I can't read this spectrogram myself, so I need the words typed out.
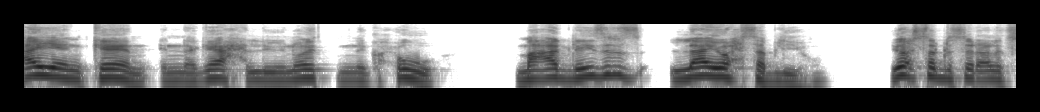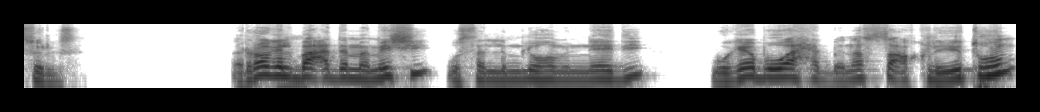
ايا كان النجاح اللي يونايتد نجحوه مع جليزرز لا يحسب ليهم يحسب ل Sir أليكس فيرجسون. الراجل. بعد ما مشي وسلم لهم النادي وجابوا واحد بنفس عقليتهم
